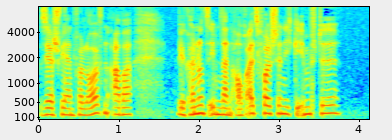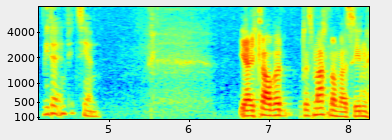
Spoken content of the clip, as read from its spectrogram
sehr schweren Verläufen, aber wir können uns eben dann auch als vollständig geimpfte wieder infizieren. Ja, ich glaube, das macht nochmal Sinn,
